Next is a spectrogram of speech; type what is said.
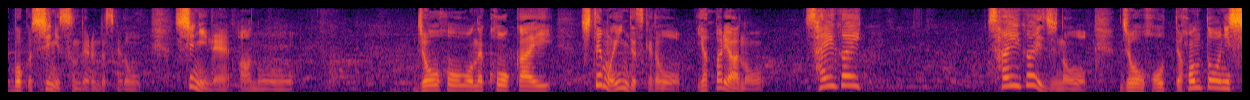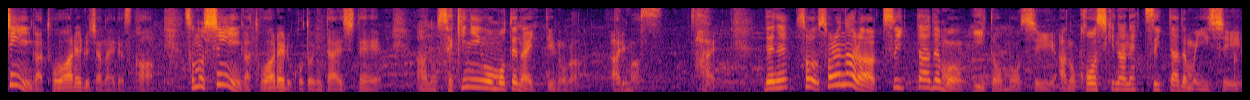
僕市に住んでるんですけど市にねあの情報をね公開してもいいんですけどやっぱりあの災害災害時の情報って本当に真意が問われるじゃないですか。その真意が問われることに対してあの責任を持てないっていうのがあります。はい、でねそそれならツイッターでもいいと思うしあの公式なねツイッターでもいいし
